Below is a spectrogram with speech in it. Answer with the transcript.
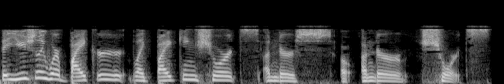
They usually wear biker like biking shorts under uh, under shorts.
